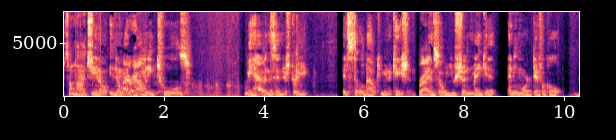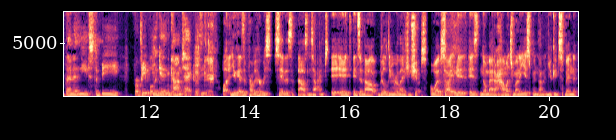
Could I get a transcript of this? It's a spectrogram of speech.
so much You know, no matter how many tools we have in this industry, it's still about communication. Right. And so you shouldn't make it any more difficult than it needs to be for people to get in contact with you. Well, you guys have probably heard me say this a thousand times. It, it, it's about building relationships. A website hmm. is, is no matter how much money you spend on it, you could spend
